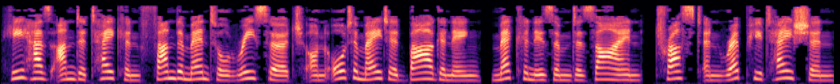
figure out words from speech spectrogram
he has undertaken fundamental research on automated bargaining, mechanism design, trust and reputation,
